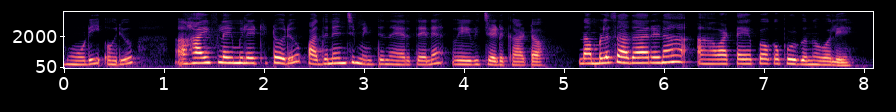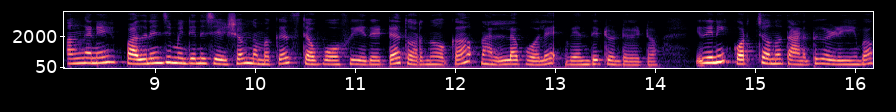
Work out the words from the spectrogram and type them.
മൂടി ഒരു ഹൈ ഫ്ലെയിമിലിട്ടിട്ട് ഒരു പതിനഞ്ച് മിനിറ്റ് നേരത്തേന് വേവിച്ചെടുക്കാം കേട്ടോ നമ്മൾ സാധാരണ വട്ടയപ്പമൊക്കെ പുഴുകുന്ന പോലെ. അങ്ങനെ പതിനഞ്ച് മിനിറ്റിന് ശേഷം നമുക്ക് സ്റ്റവ് ഓഫ് ചെയ്തിട്ട് തുറന്നു നോക്കാം. നല്ല പോലെ വെന്തിട്ടുണ്ട് കേട്ടോ. ഇതിനി കുറച്ചൊന്ന് തണുത്ത് കഴിയുമ്പോൾ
